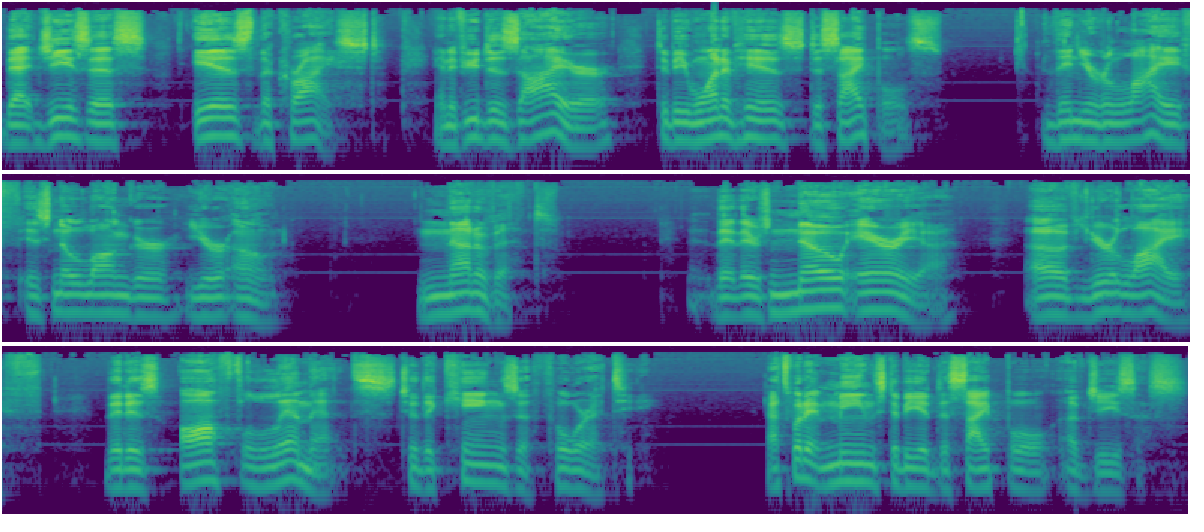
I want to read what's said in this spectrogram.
that Jesus is the Christ, and if you desire to be one of his disciples, then your life is no longer your own. None of it. There's no area of your life that is off limits to the king's authority. That's what it means to be a disciple of Jesus.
